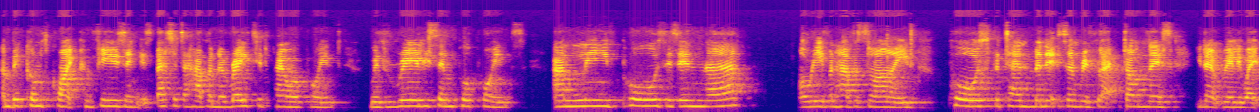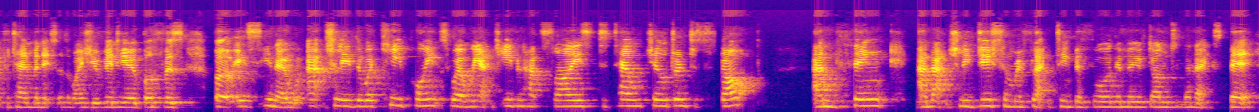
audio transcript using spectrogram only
and becomes quite confusing. It's better to have a narrated PowerPoint with really simple points and leave pauses in there or even have a slide pause for 10 minutes and reflect on this. You don't really wait for 10 minutes otherwise your video buffers. But it's you know actually there were key points where we actually even had slides to tell children to stop and think and actually do some reflecting before they moved on to the next bit.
